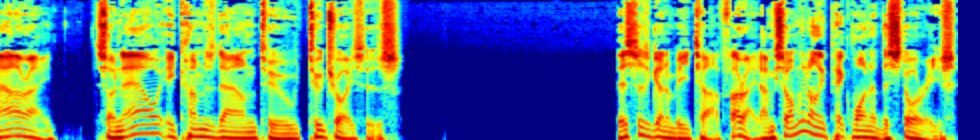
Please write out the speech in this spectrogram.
All right. So now it comes down to two choices. This is going to be tough. All right. I'm so I'm going to only pick one of the stories.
